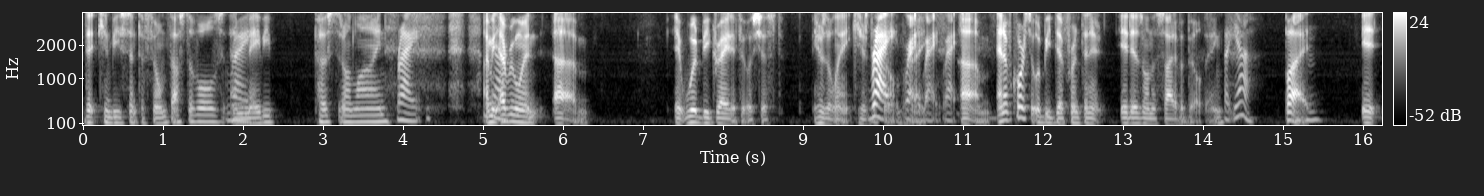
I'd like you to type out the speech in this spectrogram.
that can be sent to film festivals Mm-hmm. Right. and maybe posted online. Right. I mean, Yeah. everyone. Um, it would be great if it was just here's a link, here's the Right, film, right, right, right. Um, and of course, it would be different than it it is on the side of a building, But yeah. but it.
